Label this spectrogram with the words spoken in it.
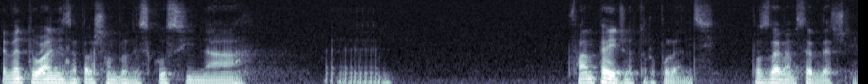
Ewentualnie zapraszam do dyskusji na fanpage'u Turbulencji. Pozdrawiam serdecznie.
